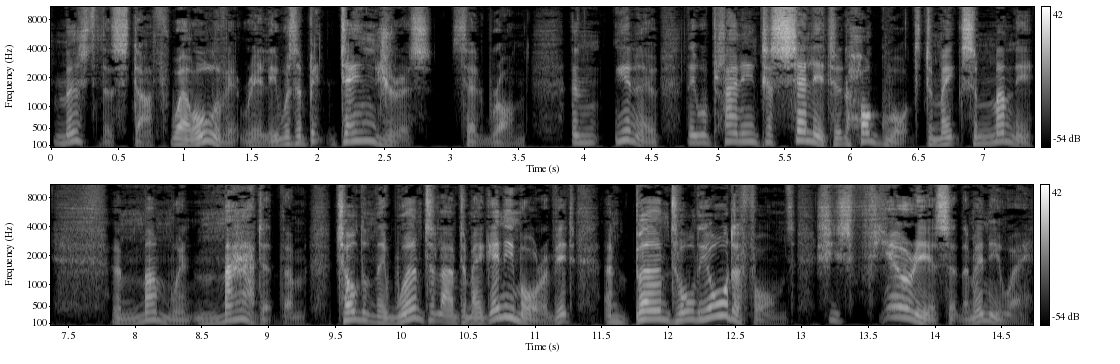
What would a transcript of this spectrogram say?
most of the stuff, well, all of it really, was a bit dangerous, said Ron. And, you know, they were planning to sell it at Hogwarts to make some money. And Mum went mad at them, told them they weren't allowed to make any more of it, and burnt all the order forms. She's furious at them anyway.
